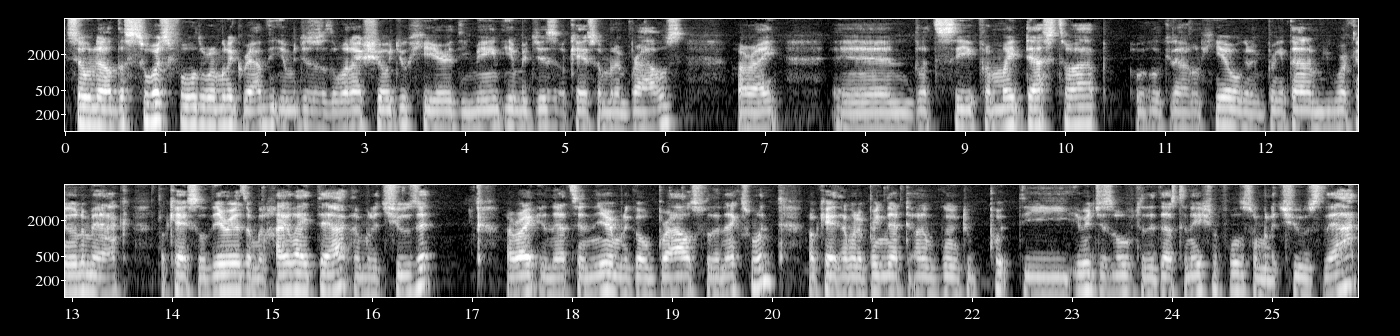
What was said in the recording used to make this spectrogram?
so now the source folder, I'm going to grab the images of the one I showed you here, the Maine images. Okay, so I'm going to browse. All right, and let's see from my desktop. We'll look down here. We're going to bring it down. I'm working on a Mac. Okay, so there it is. I'm going to highlight that. I'm going to choose it all right and that's in there. I'm going to go browse for the next one. Okay I'm going to bring that to, I'm going to put the images over to the destination folder so I'm going to choose that.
